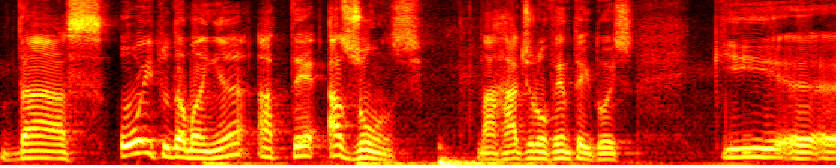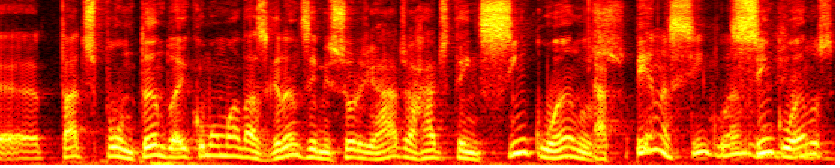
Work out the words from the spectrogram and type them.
das 8 da manhã até as 11, na Rádio 92, que está eh, despontando aí como uma das grandes emissoras de rádio. A rádio tem cinco anos. Apenas cinco anos. Cinco anos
